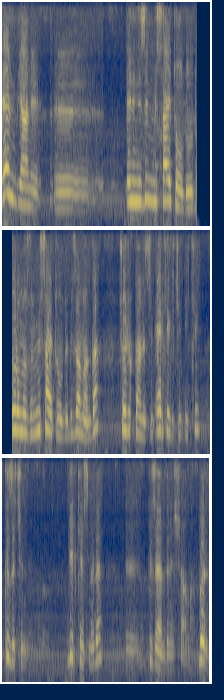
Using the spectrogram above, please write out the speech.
En yani e, elinizin müsait olduğu, durumunuzun müsait olduğu bir zamanda çocuklarınız için, erkek için iki, kız için bir kesmede e, güzeldir inşallah. Buyurun.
